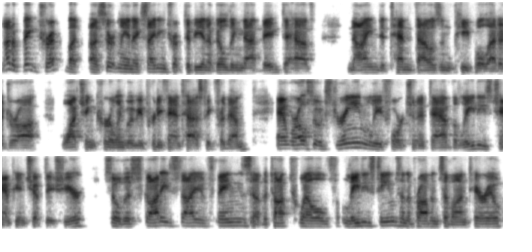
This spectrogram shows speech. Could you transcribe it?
not a big trip, but uh, certainly an exciting trip to be in a building that big to have nine to 10,000 people at a draw watching curling would be pretty fantastic for them. And we're also extremely fortunate to have the ladies championship this year. So the Scotties side of things, uh, the top 12 ladies teams in the province of Ontario,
